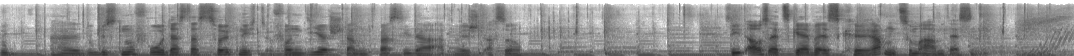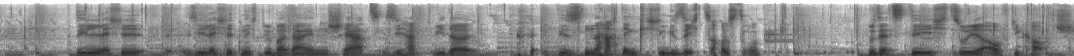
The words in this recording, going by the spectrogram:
Du, äh, du bist nur froh, dass das Zeug nicht von dir stammt, was sie da abwischt. Ach so. Sieht aus, als gäbe es Krabben zum Abendessen. Sie, lächel, sie lächelt nicht über deinen Scherz. Sie hat wieder diesen nachdenklichen Gesichtsausdruck. Du setzt dich zu ihr auf die Couch.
